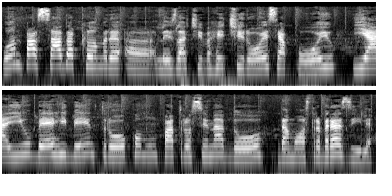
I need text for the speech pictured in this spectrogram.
O ano passado a Câmara a Legislativa retirou esse apoio e aí o BRB entrou como um patrocinador da Mostra Brasília.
